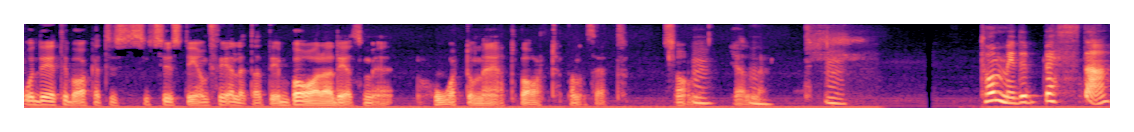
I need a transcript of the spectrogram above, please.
Och det är tillbaka till systemfelet att det är bara det som är hårt och mätbart på något sätt som mm. gäller. Mm. Mm. Tommy, det bästa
